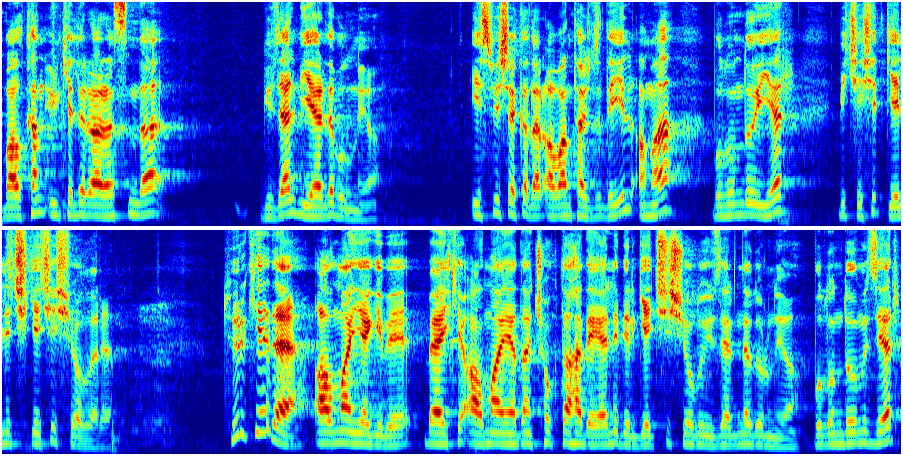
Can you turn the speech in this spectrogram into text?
Balkan ülkeleri arasında güzel bir yerde bulunuyor. İsviçre kadar avantajlı değil ama bulunduğu yer bir çeşit geliş geçiş yolları. Türkiye'de Almanya gibi belki Almanya'dan çok daha değerli bir geçiş yolu üzerinde durunuyor. Bulunduğumuz yer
